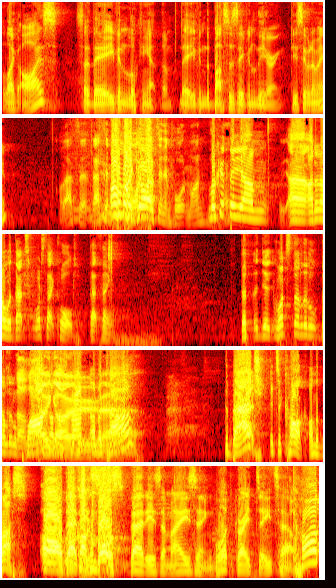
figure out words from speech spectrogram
like eyes, so they're even looking at them. They're even the bus is even leering. Do you see what I mean? Well, that's a, that's an Oh my important- God. That's an important one. Look at the um. Uh, I don't know what that's. What's that called? That thing. The, th- yeah, what's the little the little The plaque on the front of a car? uh, the badge? It's a cock on the bus. Oh, that cock and is- balls. That is amazing. What great detail. Cock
